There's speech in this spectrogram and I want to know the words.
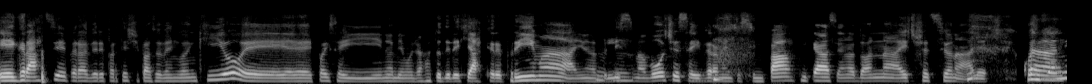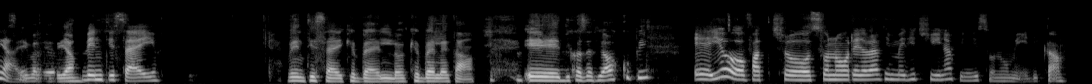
E grazie per aver partecipato, vengo anch'io e poi sei, noi abbiamo già fatto delle chiacchiere prima, hai una bellissima mm-hmm. voce, sei veramente simpatica, sei una donna eccezionale. Quanti grazie. anni hai Valeria? 26. 26, che bello, che bella età. E di cosa ti occupi? E io faccio, sono laureata in medicina, quindi sono medica.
